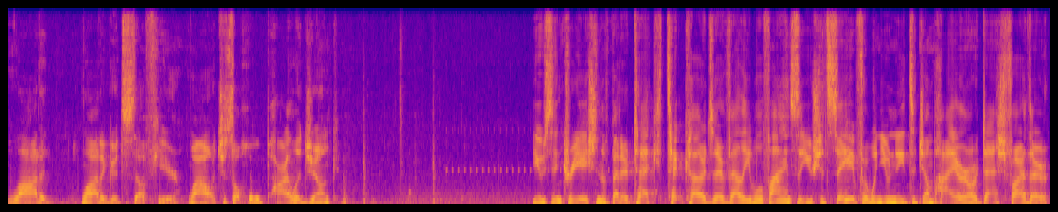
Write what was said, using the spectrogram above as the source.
Lot of lot of good stuff here. Wow, just a whole pile of junk. Used in creation of better tech, tech cards are valuable finds that you should save for when you need to jump higher or dash farther.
